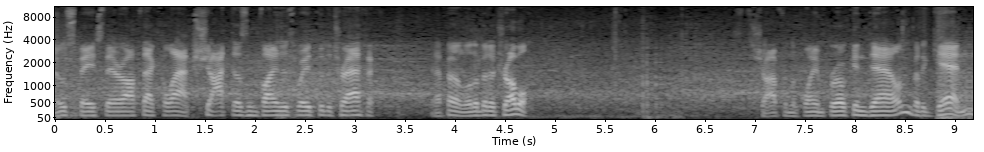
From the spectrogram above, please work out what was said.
No space there off that collapse. Shot doesn't find its way through the traffic. That a little bit of trouble. Shot from the point broken down, but again,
